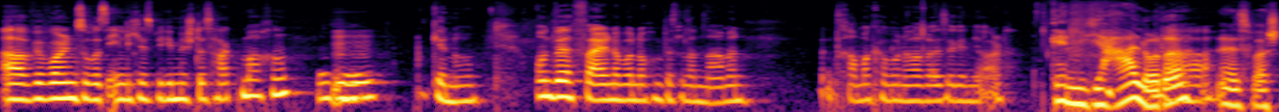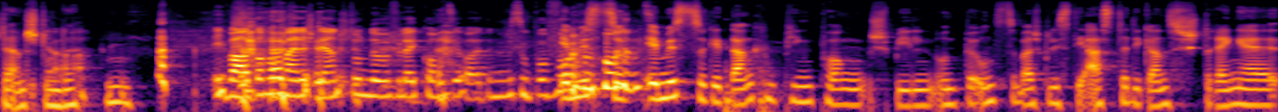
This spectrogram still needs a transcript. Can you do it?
Aber wir wollen sowas ähnliches wie gemischtes Hack machen. Genau. Und wir feilen aber noch ein bisschen am Namen. Ein Drama Carbonara ist ja genial. Genial, oder? Ja. Es war Sternstunde. Ja. Hm. Ich warte noch auf meine Sternstunde, aber vielleicht kommt sie heute mit einem super Ihr, müsst so, ihr müsst so Gedanken-Ping-Pong spielen. Und bei uns zum Beispiel ist die Asta die ganz strenge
